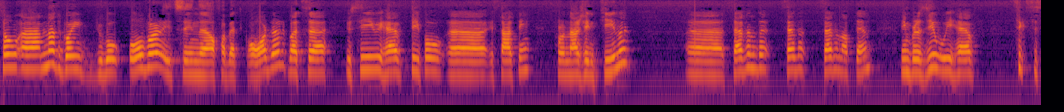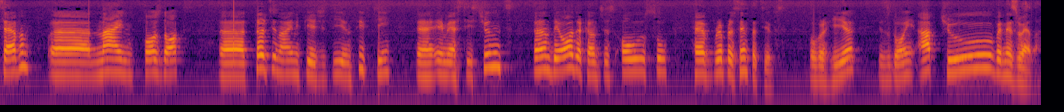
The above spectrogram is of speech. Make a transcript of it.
So uh, I'm not going to go over, it's in alphabetic order, but you see we have people starting from Argentina, seven of them, in Brazil, we have 67, uh, 9 postdocs, uh, 39 PhD, and 15 uh, MSc students. And the other countries also have representatives. Over here is going up to Venezuela.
